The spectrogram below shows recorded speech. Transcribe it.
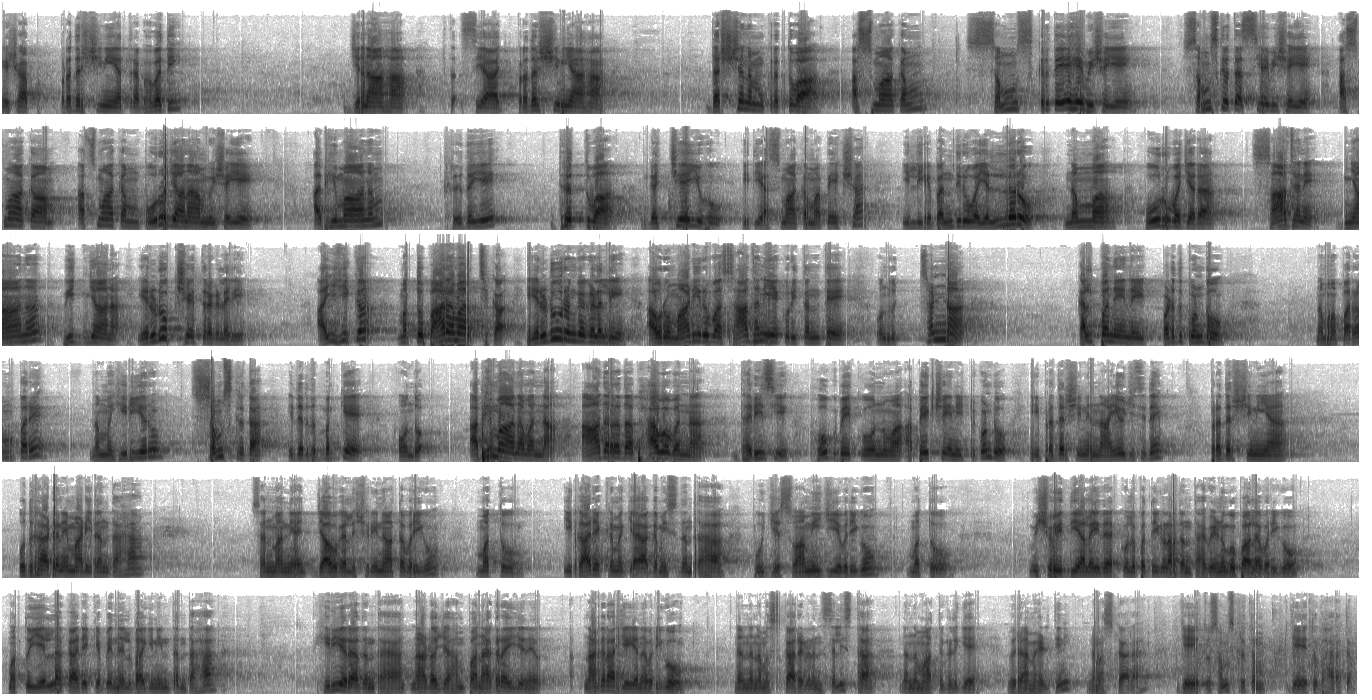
एषा प्रदर्शिनी अत्र भवति। ಜನಾ ತಸ್ಯ ಪ್ರದರ್ಶಿನ್ಯಾಃ ದರ್ಶನಂ ಕೃತ್ವ ಅಸ್ಮಾಕಂ ಸಂಸ್ಕೃತೇ ವಿಷಯೇ ಸಂಸ್ಕೃತಸ್ಯ ವಿಷಯೇ ಅಸ್ಮಾಕಂ ಅಸ್ಮಾಕಂ ಪೂರ್ವಜಾನಾಂ ವಿಷಯೇ ಅಭಿಮಾನಂ ಹೃದಯೇ ಧೃತ್ವ ಗಚ್ಚೇಯುಹು ಇತಿ ಅಸ್ಮಾಕಂ ಅಪೇಕ್ಷ ಇಲ್ಲಿಗೆ ಬಂದಿರುವ ಎಲ್ಲರೂ ನಮ್ಮ ಪೂರ್ವಜರ ಸಾಧನೆ, ಜ್ಞಾನ, ವಿಜ್ಞಾನ ಎರಡೂ ಕ್ಷೇತ್ರಗಳಲ್ಲಿ ಐಹಿಕ ಮತ್ತು ಪಾರಮಾರ್ಥಿಕ ಎರಡೂ ರಂಗಗಳಲ್ಲಿ ಅವರು ಮಾಡಿರುವ ಸಾಧನೆಯ ಕುರಿತಂತೆ ಒಂದು ಸಣ್ಣ ಕಲ್ಪನೆಯನ್ನು ಪಡೆದುಕೊಂಡು ನಮ್ಮ ಪರಂಪರೆ, ನಮ್ಮ ಹಿರಿಯರು, ಸಂಸ್ಕೃತ ಇದರ ಬಗ್ಗೆ ಒಂದು ಅಭಿಮಾನವನ್ನ, ಆದರದ ಭಾವವನ್ನ ಧರಿಸಿ ಹೋಗಬೇಕು ಅನ್ನುವ ಅಪೇಕ್ಷೆಯನ್ನು ಇಟ್ಟುಕೊಂಡು ಈ ಪ್ರದರ್ಶಿನಿಯನ್ನು ಆಯೋಜಿಸಿದೆ. ಪ್ರದರ್ಶಿನಿಯ ಉದ್ಘಾಟನೆ ಮಾಡಿದಂತಹ ಸನ್ಮಾನ್ಯ ಜಾವಗಲ್ ಶ್ರೀನಾಥ್ ಅವರಿಗೂ ಮತ್ತು ಈ ಕಾರ್ಯಕ್ರಮಕ್ಕೆ ಆಗಮಿಸಿದಂತಹ ಪೂಜ್ಯ ಸ್ವಾಮೀಜಿಯವರಿಗೂ ಮತ್ತು ವಿಶ್ವವಿದ್ಯಾಲಯದ ಕುಲಪತಿಗಳಾದಂತಹ ವೇಣುಗೋಪಾಲ್ ಅವರಿಗೂ ಮತ್ತು ಎಲ್ಲ ಕಾರ್ಯಕ್ಕೆ ಬೆನ್ನೆಲುಬಾಗಿ ನಿಂತಹ ಹಿರಿಯರಾದಂತಹ ನಾಡೋಜ ಹಂಪ ನಾಗರಾಜನ ನಾಗರಾಜಯ್ಯನವರಿಗೂ ನನ್ನ ನಮಸ್ಕಾರಗಳನ್ನು ಸಲ್ಲಿಸ್ತಾ ನನ್ನ ಮಾತುಗಳಿಗೆ ವಿರಾಮ ಹೇಳ್ತೀನಿ. ನಮಸ್ಕಾರ. ಜಯತು ಸಂಸ್ಕೃತಂ, ಜಯತು ಭಾರತಂ.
